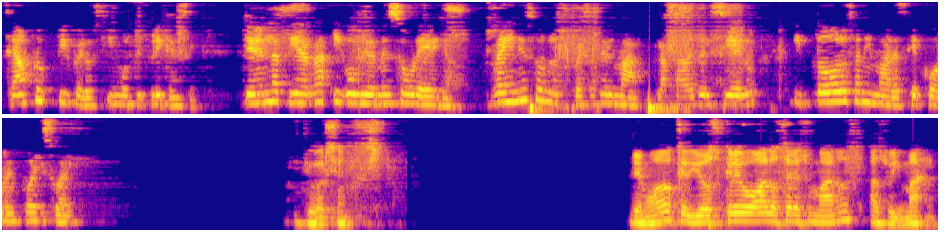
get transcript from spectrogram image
Sean fructíferos y multiplíquense, llenen la tierra y gobiernen sobre ella, reinen sobre los peces del mar, las aves del cielo y todos los animales que corren por el suelo. De modo que Dios creó a los seres humanos a su imagen.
